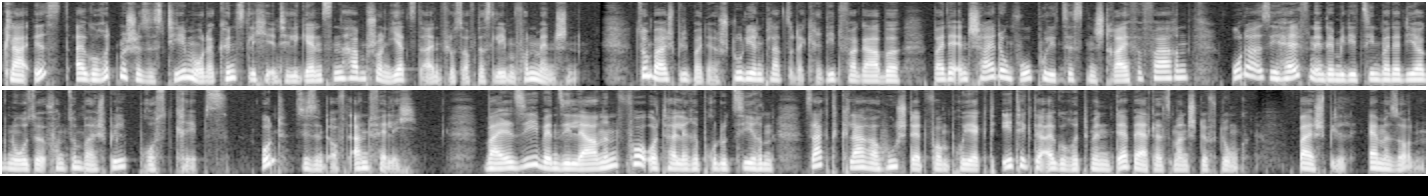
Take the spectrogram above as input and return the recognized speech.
klar ist, algorithmische Systeme oder künstliche Intelligenzen haben schon jetzt Einfluss auf das Leben von Menschen. Zum Beispiel bei der Studienplatz- oder Kreditvergabe, bei der Entscheidung, wo Polizisten Streife fahren oder sie helfen in der Medizin bei der Diagnose von zum Beispiel Brustkrebs. Und sie sind oft anfällig. Weil sie, wenn sie lernen, Vorurteile reproduzieren, sagt Clara Hustedt vom Projekt Ethik der Algorithmen der Bertelsmann Stiftung. Beispiel Amazon.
